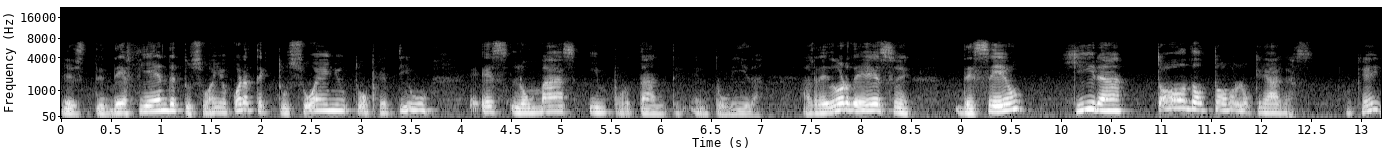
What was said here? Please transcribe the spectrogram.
este, defiende tu sueño. Acuérdate que tu sueño, tu objetivo es lo más importante en tu vida. Alrededor de ese deseo gira todo, todo lo que hagas. ¿Ok?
